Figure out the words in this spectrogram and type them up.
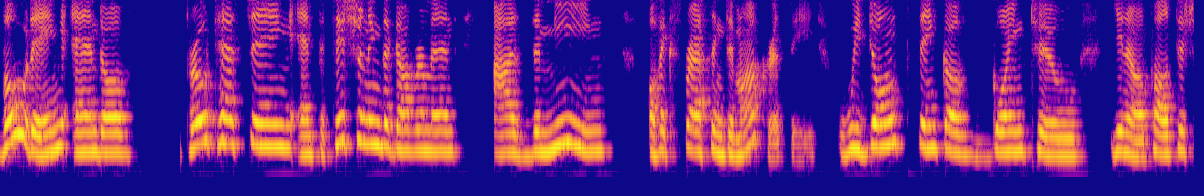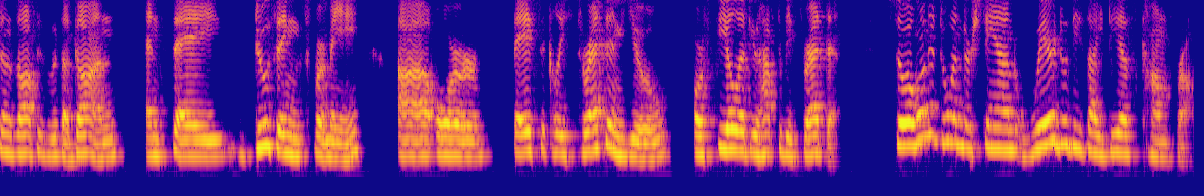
voting and of protesting and petitioning the government as the means of expressing democracy. We don't think of going to, you know, a politician's office with a gun and say, do things for me, uh, or basically threaten you or feel that you have to be threatened. So I wanted to understand where do these ideas come from?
